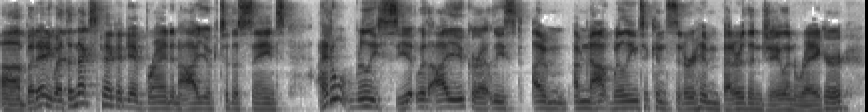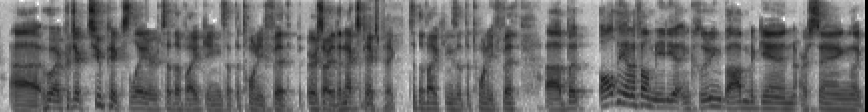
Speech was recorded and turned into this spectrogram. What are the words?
Uh, but anyway, the next pick I gave Brandon Aiyuk to the Saints. I don't really see it with Aiyuk, or at least I'm I'm not willing to consider him better than Jalen Reagor, uh, who I project two picks later to the Vikings at the 25th, or sorry, the next pick, Next pick. to the Vikings at the 25th. Uh, but all the NFL media, including Bob McGinn, are saying like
